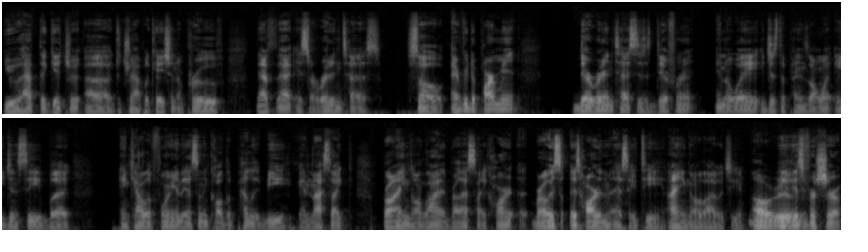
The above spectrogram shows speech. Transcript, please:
you have to get your uh get your application approved. After that, it's a written test. So every department, their written test is different in a way. It just depends on what agency, but. In California, they have something called the Pellet B, and that's like, bro, I ain't gonna lie, bro. That's like hard, bro. It's it's harder than the SAT. I ain't gonna lie with you. oh It- really? It's for sure.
